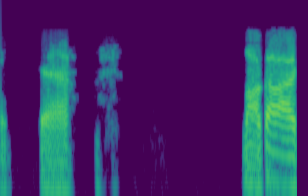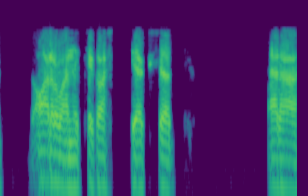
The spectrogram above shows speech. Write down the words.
et äh, ma ka arvan, et see kast peaks sealt ära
